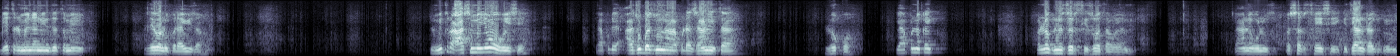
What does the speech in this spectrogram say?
બે ત્રણ મહિનાની અંદર તમે લેવલ ઉપર આવી જાઓ. મિત્રો, આ સમય એવો હોય છે કે આપણે આજુબાજુના આપણા જાણીતા લોકો એ આપણને કંઈક અલગ નજરથી જોતા હોય એમ. આને ઓલું અસર થઈ છે કે ધ્યાન રાખજો એમ.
